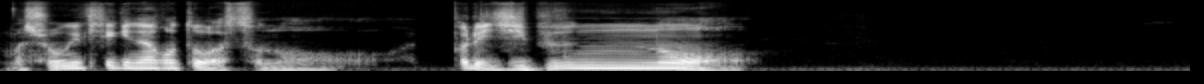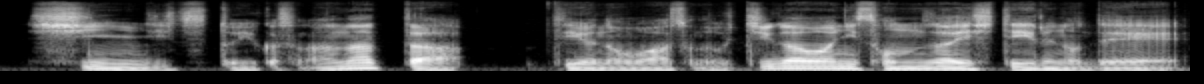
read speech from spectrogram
まあ、衝撃的なことはその、やっぱり自分の真実というか、そのあなたっていうのはその内側に存在しているので、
